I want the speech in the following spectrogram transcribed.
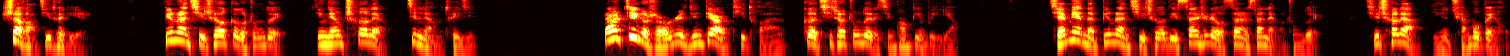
设法击退敌人。兵站汽车各个中队。应将车辆尽量的推进。然而，这个时候日军第二梯团各汽车中队的情况并不一样。前面的兵站汽车第三十六、三十三两个中队，其车辆已经全部被毁，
